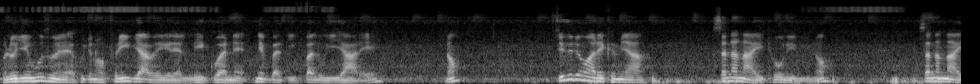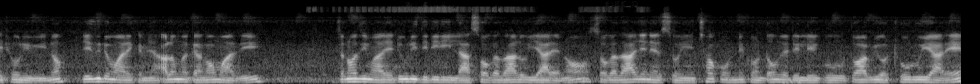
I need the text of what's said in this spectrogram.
မလိုချင်ဘူးဆိုရင်လည်းအခုကျွန်တော် free ပြပေးခဲ့တဲ့၄ကွက်နဲ့နှစ်ပတ်တီးပတ်လို့ရတယ်နော်ကျေးဇူးတင်ပါတယ်ခင်ဗျာ12နာရီထိုးနေပြီနော် 12နာရီထိုးနေပြီနော်ကျေးဇူးတင်ပါတယ်ခင်ဗျာအားလုံးပဲကံကောင်းပါစေကျွန်တော်ဒီမှာတူတီတီတီလာစော်ကစားလို့ရတယ်နော်စော်ကစားခြင်းနဲ့ဆိုရင်6ခု2ခု30လေးကိုတွားပြီးတော့ထိုးလို့ရတယ်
